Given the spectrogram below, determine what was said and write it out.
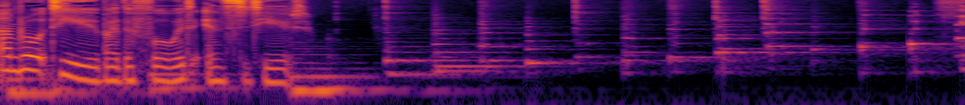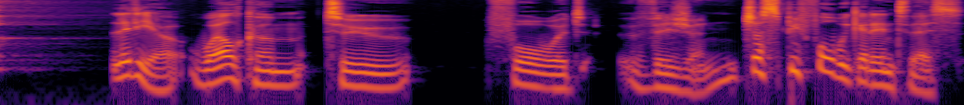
and brought to you by the Forward Institute. Lydia, welcome to Forward Vision. Just before we get into this,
